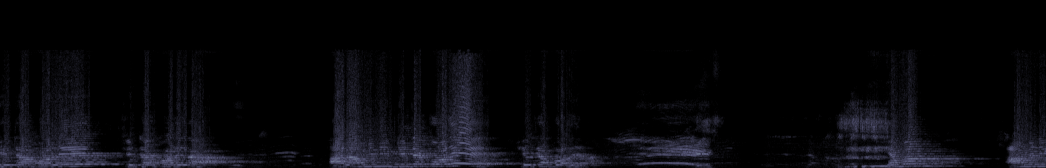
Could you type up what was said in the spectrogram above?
যেটা বলে, সেটা করে না। আর লীগ যেটা করে, সেটা বলে না। যেমন আওয়ামী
